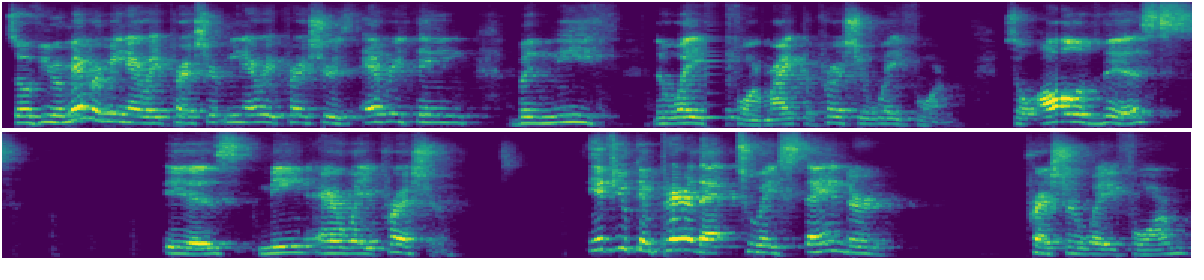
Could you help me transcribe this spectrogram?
So if you remember mean airway pressure, mean airway pressure is everything beneath the waveform, right? The pressure waveform. So all of this is mean airway pressure. If you compare that to a standard pressure waveform,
